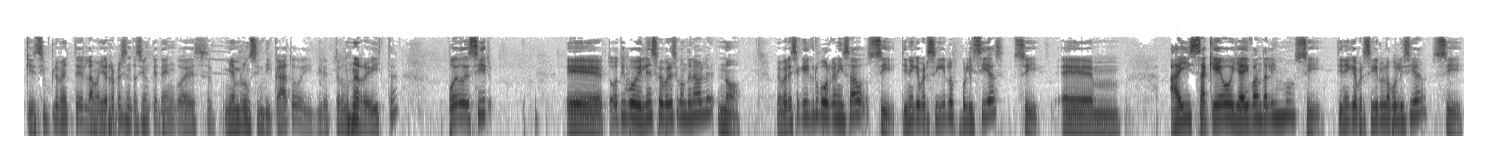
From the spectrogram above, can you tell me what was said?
que simplemente la mayor representación que tengo es ser miembro de un sindicato y director de una revista, puedo decir, eh, ¿todo tipo de violencia me parece condenable? No. ¿Me parece que hay grupo organizado? Sí. ¿Tiene que perseguir los policías? Sí. Eh, ¿Hay saqueo y hay vandalismo? Sí. ¿Tiene que perseguirlo la policía? Sí.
